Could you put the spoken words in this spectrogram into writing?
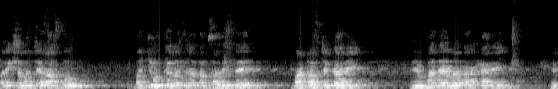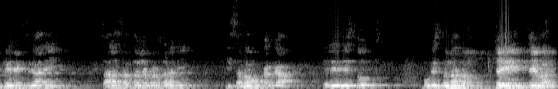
పరీక్ష మంచిగా రాస్తూ మంచి ఉత్తీర్ణ శాతం సాధిస్తే మా ట్రస్ట్కి కానీ మీ ఉపాధ్యాయ బృందానికి కానీ మీ పేరెంట్స్ కానీ చాలా సంతోషపడతారని ఈ సభాముఖంగా తెలియజేస్తూ ముగిస్తున్నాను. జై హింద్ జై భారత్.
